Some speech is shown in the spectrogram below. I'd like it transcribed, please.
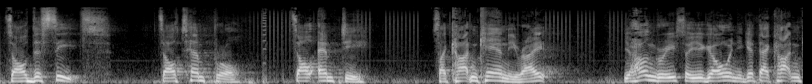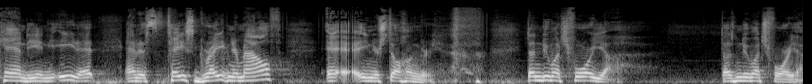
It's all deceits. It's all temporal. It's all empty. It's like cotton candy, right? You're hungry, so you go and you get that cotton candy and you eat it, and it tastes great in your mouth, and you're still hungry. Doesn't do much for you. Doesn't do much for you.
